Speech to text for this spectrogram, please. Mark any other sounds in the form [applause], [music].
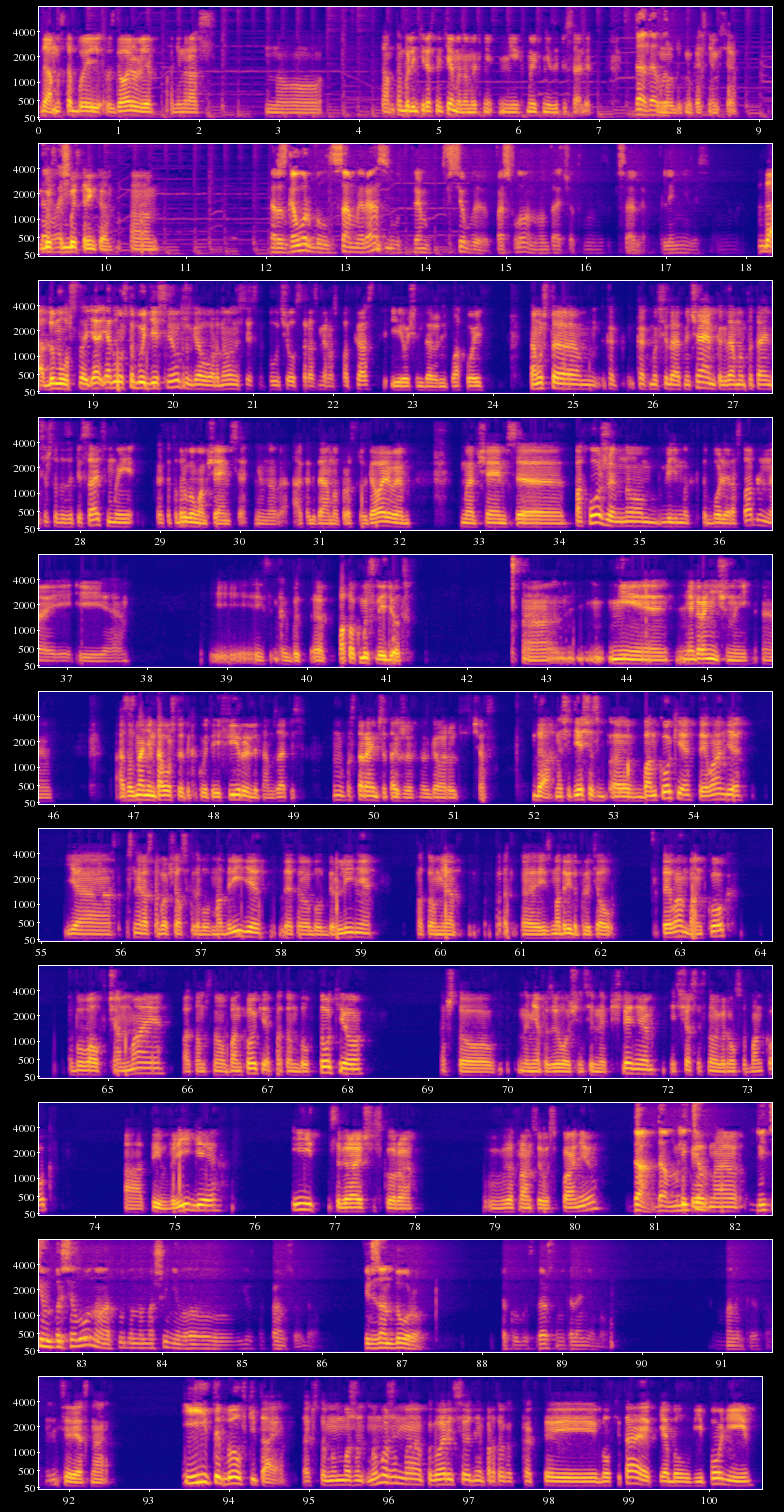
Да, мы с тобой разговаривали один раз, но там, там были интересные темы, но мы их не, не, мы их не записали. Да, да. Может вот. быть, мы коснемся да, Быстро, вообще... быстренько. Разговор был в самый раз, вот прям все бы пошло, но да, что-то мы не записали, поленились. Да, думал, что я, я думал, что будет 10 минут разговор, но он, естественно, получился размером с подкаст и очень даже неплохой. Потому что, как, как мы всегда отмечаем, когда мы пытаемся что-то записать, мы как-то по-другому общаемся немного. А когда мы просто разговариваем, мы общаемся похоже, но, видимо, как-то более расслабленно и, и, и, и как бы э, поток мысли идет а, не, неограниченный э, осознанием того, что это какой-то эфир или там запись. Мы постараемся также разговаривать сейчас. Да, значит, я сейчас э, в Бангкоке, в Таиланде. Я последний раз с тобой общался, когда был в Мадриде, до этого был в Берлине. Потом я э, из Мадрида полетел в Таиланд, Бангкок, побывал в Чанмае, потом снова в Бангкоке, потом был в Токио, что на меня произвело очень сильное впечатление. И сейчас я снова вернулся в Бангкок. А ты в Риге и собираешься скоро во Францию, в Испанию. Да, да, мы летим, знаю... летим в Барселону, оттуда на машине в, в Южную Францию, да. Через Андору. Такое государство никогда не было. Маленькое там. Интересно. И ты был в Китае. Так что мы можем, мы можем э, поговорить сегодня про то, как, как ты был в Китае, как я был в Японии.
